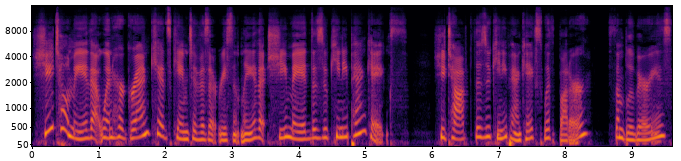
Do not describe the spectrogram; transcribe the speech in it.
She told me that when her grandkids came to visit recently, that she made the zucchini pancakes. She topped the zucchini pancakes with butter, some blueberries,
